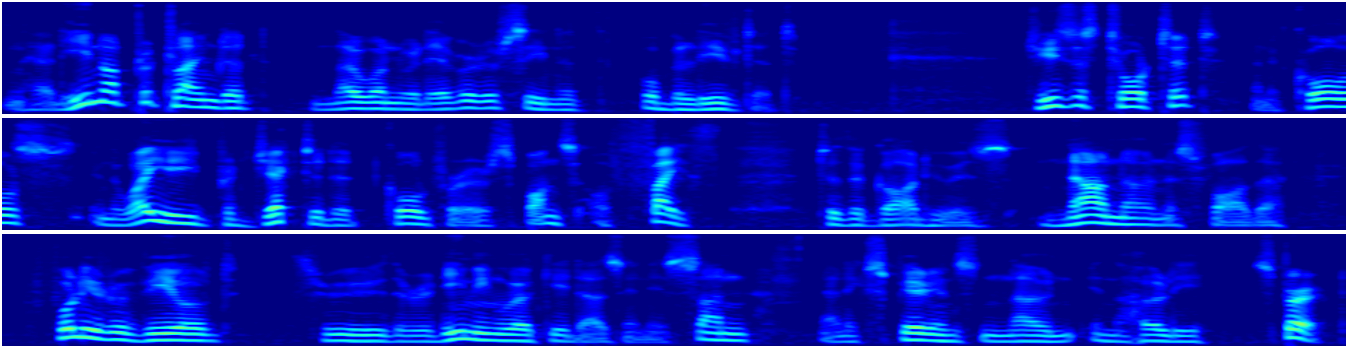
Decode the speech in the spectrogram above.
and had he not proclaimed it, no one would ever have seen it or believed it. Jesus taught it, and it calls, in the way he projected it, called for a response of faith to the God who is now known as Father, fully revealed through the redeeming work he does in his Son and experience known in the Holy Spirit.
